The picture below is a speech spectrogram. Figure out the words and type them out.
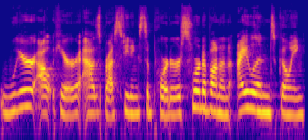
we're out here as breastfeeding supporters, sort of on an island going,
